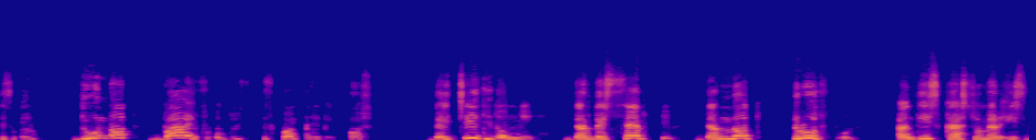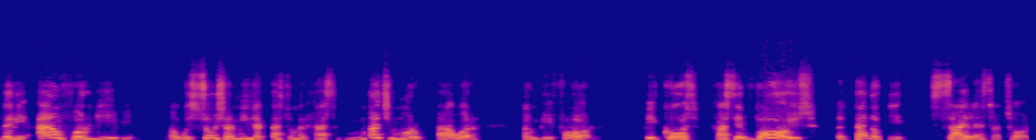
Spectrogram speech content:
This means do not buy from this company because they cheated on me. They're deceptive. They're not truthful. And this customer is very unforgiving. And with social media, customer has much more power than before because has a voice that cannot be silenced at all.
